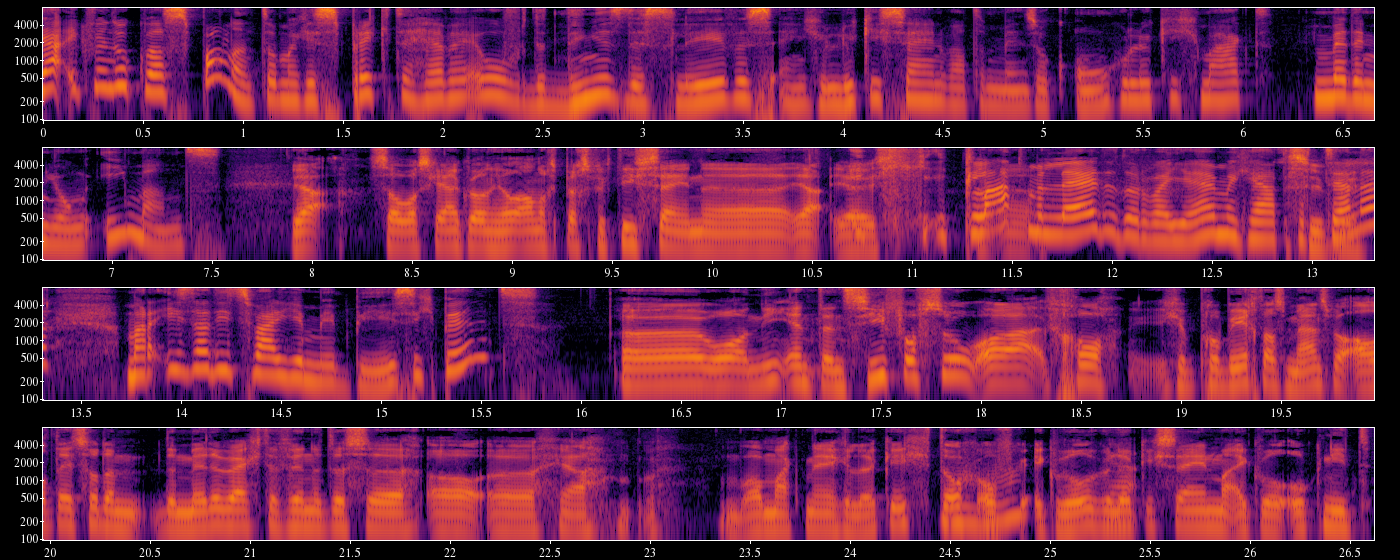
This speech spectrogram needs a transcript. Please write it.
Ja, ik vind het ook wel spannend om een gesprek te hebben over de dingen des levens en gelukkig zijn, wat een mens ook ongelukkig maakt, met een jong iemand. Ja, het zal waarschijnlijk wel een heel ander perspectief zijn. Uh, ja, juist. Ik, ik laat me leiden door wat jij me gaat vertellen. Maar is dat iets waar je mee bezig bent? Uh, niet intensief of zo. Uh, goh, je probeert als mens wel altijd zo de, de middenweg te vinden tussen uh, ja, wat maakt mij gelukkig, toch? Of mhm. ik wil gelukkig zijn, maar ik wil ook niet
